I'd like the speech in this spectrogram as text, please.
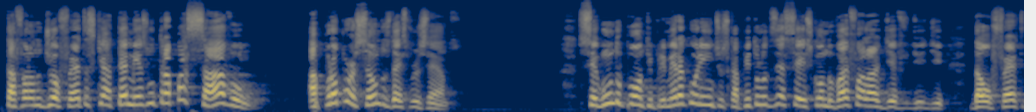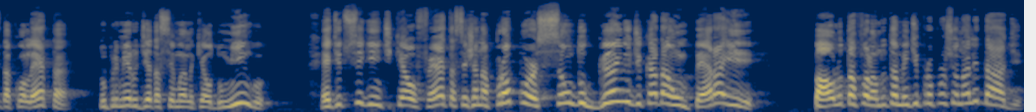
está falando de ofertas que até mesmo ultrapassavam a proporção dos 10%. Segundo ponto, em 1 Coríntios, capítulo 16, quando vai falar de, de, de, da oferta e da coleta, no primeiro dia da semana, que é o domingo, é dito o seguinte, que a oferta seja na proporção do ganho de cada um. Pera aí, Paulo está falando também de proporcionalidade.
